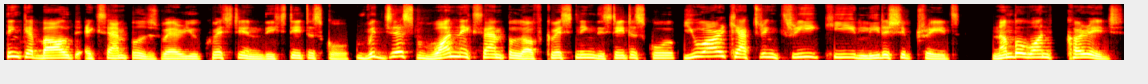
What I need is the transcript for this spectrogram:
think about examples where you question the status quo. With just one example of questioning the status quo, you are capturing three key leadership traits. Number one, courage.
